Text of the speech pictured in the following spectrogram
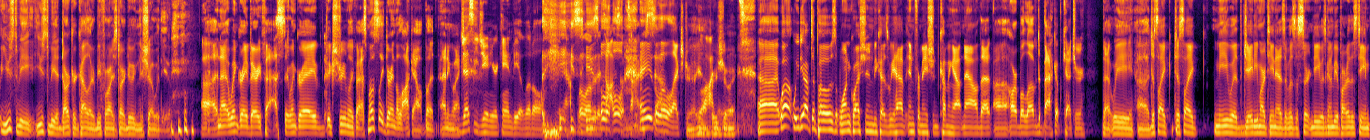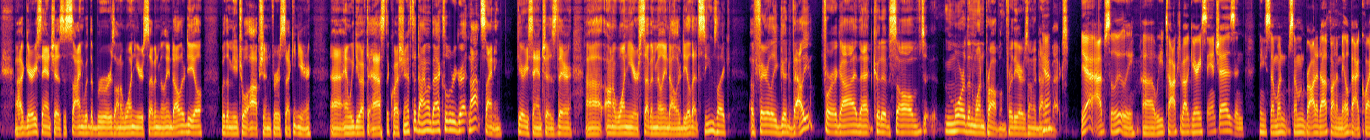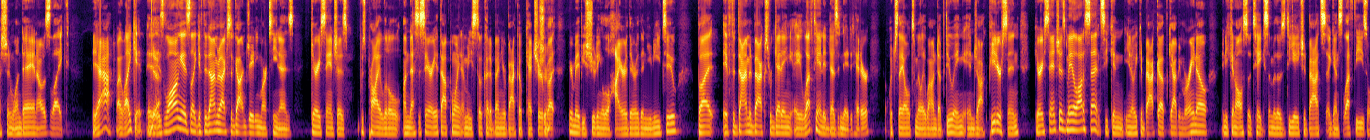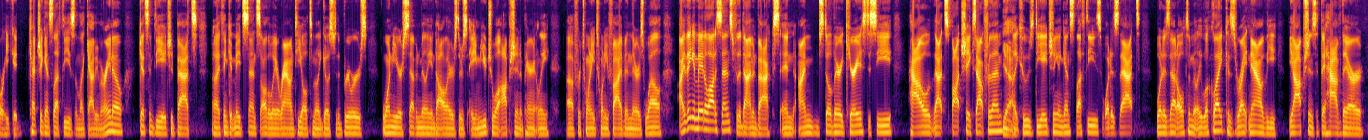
used to be used to be a darker color before I started doing this show with you, uh, and it went gray very fast. It went gray extremely fast, mostly during the lockout. But anyway, Jesse Jr. can be a little, you know, He's- a little over he's the a top little- sometimes. he's so, a little extra, yeah, little for sure. Uh, well, we do have to pose one question because we have information coming out now that uh, our beloved backup catcher that we uh, just like just like me with JD Martinez, it was a certainty he was going to be a part of this team. Uh, Gary Sanchez is signed with the Brewers on a one-year, seven million dollar deal with a mutual option for a second year. Uh, and we do have to ask the question if the Diamondbacks will regret not signing Gary Sanchez there uh, on a one-year, seven million dollar deal. That seems like a fairly good value for a guy that could have solved more than one problem for the Arizona Diamondbacks. Yeah, absolutely. Uh, we talked about Gary Sanchez, and I think someone someone brought it up on a mailbag question one day, and I was like, "Yeah, I like it. Yeah. As long as like if the Diamondbacks had gotten JD Martinez, Gary Sanchez was probably a little unnecessary at that point. I mean, he still could have been your backup catcher, Sure. but you're maybe shooting a little higher there than you need to. But if the Diamondbacks were getting a left-handed designated hitter, which they ultimately wound up doing in Joc Pederson, Gary Sanchez made a lot of sense. He can, you know, he could back up Gabby Moreno and he can also take some of those DH at bats against lefties, or he could catch against lefties and like Gabby Moreno get some DH at bats. Uh, I think it made sense all the way around. He ultimately goes to the Brewers, one year, $7 million. There's a mutual option apparently uh, for 2025 in there as well. I think it made a lot of sense for the Diamondbacks, and I'm still very curious to see how that spot shakes out for them. Yeah. Like who's DHing against lefties? What is that? What does that ultimately look like? Because right now the the options that they have there are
